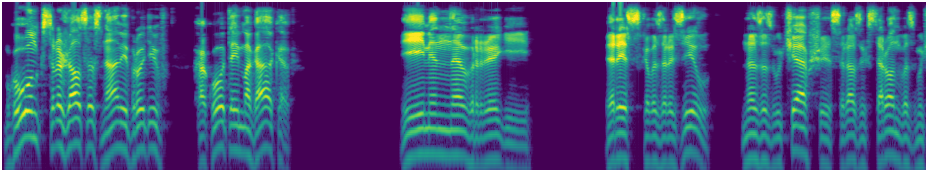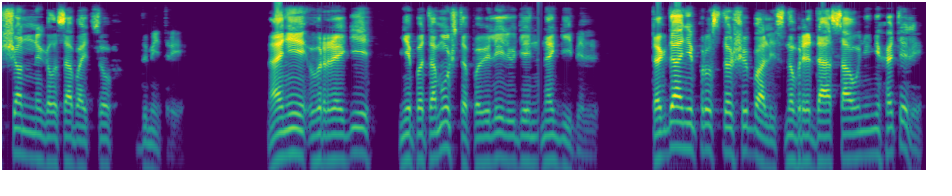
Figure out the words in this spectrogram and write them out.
Гунг сражался с нами против Хакота и Магаков. Именно враги. Резко возразил на зазвучавшие с разных сторон возмущенные голоса бойцов Дмитрий. Они враги не потому, что повели людей на гибель Тогда они просто ошибались, но вреда Сауне не хотели.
